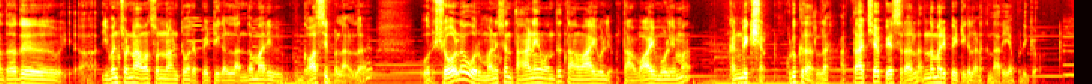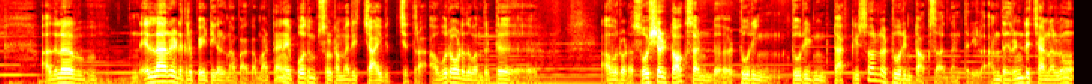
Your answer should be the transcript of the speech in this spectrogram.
அதாவது இவன் சொன்னால் அவன் சொன்னான்ட்டு வர பேட்டிகள் அந்த மாதிரி காசிப்பெல்லாம் எல்லாம் இல்லை. ஒரு ஷோவில் ஒரு மனுஷன் தானே வந்து தான் வாய் ஒலி தான் வாய் மூலியமாக கன்விக்ஷன் கொடுக்குறாருல அத்தாச்சியாக பேசுகிறாருல அந்த மாதிரி பேட்டிகள் எனக்கு நிறைய பிடிக்கும். அதில் எல்லாரும் எடுக்கிற பேட்டிகள் நான் பார்க்க மாட்டேன். எப்போதும் சொல்கிற மாதிரி சாய் வித் சித்ரா. அவரோடது வந்துட்டு அவரோட social talks and touring touring டாக்கிஸோ இல்லை டூரிங் டாக்ஸா என்னன்னு தெரியல. அந்த ரெண்டு சேனலும்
